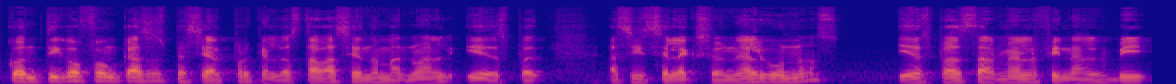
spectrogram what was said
contigo fue un caso especial porque lo estaba haciendo manual y después así seleccioné algunos y después también al final vi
